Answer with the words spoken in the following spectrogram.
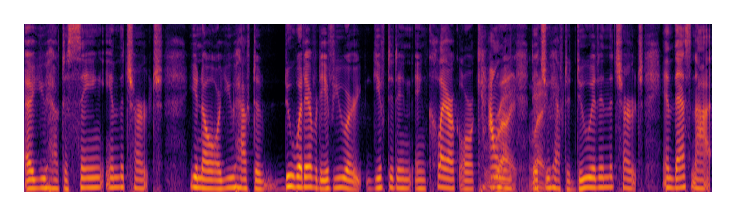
or you have to sing in the church, you know, or you have to do whatever. If you are gifted in in cleric or accounting, Right, that right. you have to do it in the church, and that's not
